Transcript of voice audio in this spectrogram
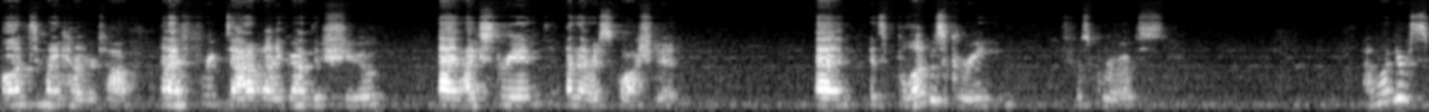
onto my countertop. And I freaked out and I grabbed the shoe and I screamed and then I squashed it. And its blood was green, which was gross. I wonder if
